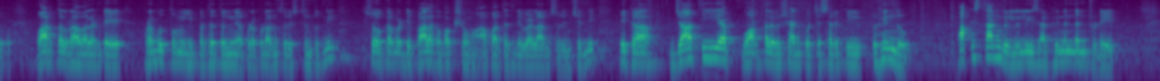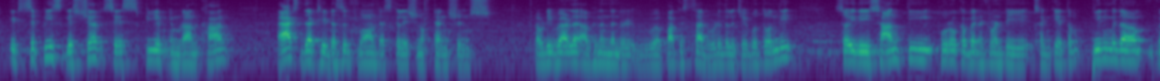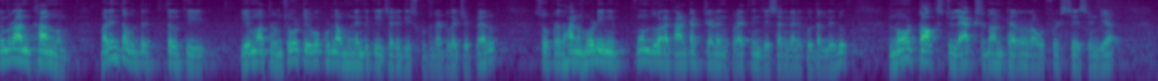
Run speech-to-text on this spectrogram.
వార్తలు రావాలంటే ప్రభుత్వం ఈ పద్ధతుల్ని అప్పుడప్పుడు అనుసరిస్తుంటుంది. సో కాబట్టి పాలకపక్షం ఆ పద్ధతిని వెళ్ళ అనుసరించింది. ఇక జాతీయ వార్తల విషయానికి వచ్చేసరికి Hindu Pakistan will release Abhinandan today. It's a peace gesture says PM Imran Khan. Adds that he doesn't want escalation of tensions. కాబట్టి ఇవాళ అభినందన్ పాకిస్తాన్ విడుదల చేయబోతోంది. సో ఇది శాంతిపూర్వకమైనటువంటి సంకేతం. దీని మీద ఇమ్రాన్ ఖాన్ను మరింత ఉద్రిక్తతలకి ఏమాత్రం చోటు ఇవ్వకుండా ఉండేందుకు ఈ చర్య తీసుకుంటున్నట్టుగా చెప్పారు. సో ప్రధాని మోడీని ఫోన్ ద్వారా కాంటాక్ట్ చేయడానికి ప్రయత్నం చేశాను కానీ కుదరలేదు. No talks to action on terror outfits చేసి ఇండియా.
